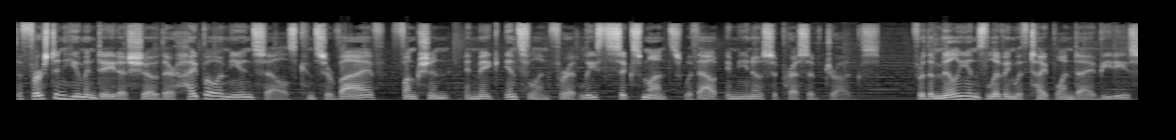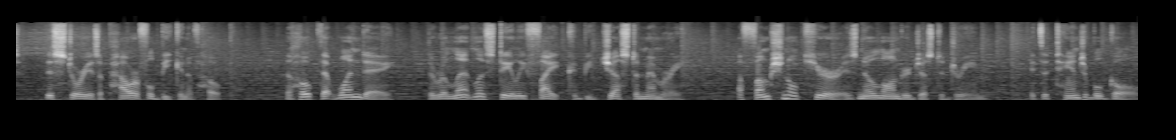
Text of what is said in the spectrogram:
The first in human data show their hypoimmune cells can survive, function, and make insulin for at least six months without immunosuppressive drugs. For the millions living with type 1 diabetes, this story is a powerful beacon of hope. The hope that one day, the relentless daily fight could be just a memory, a functional cure is no longer just a dream, it's a tangible goal,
